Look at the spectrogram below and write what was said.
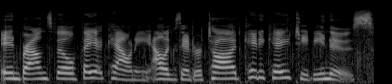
In Brownsville, Fayette County, Alexandra Todd, KDKA TV News.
